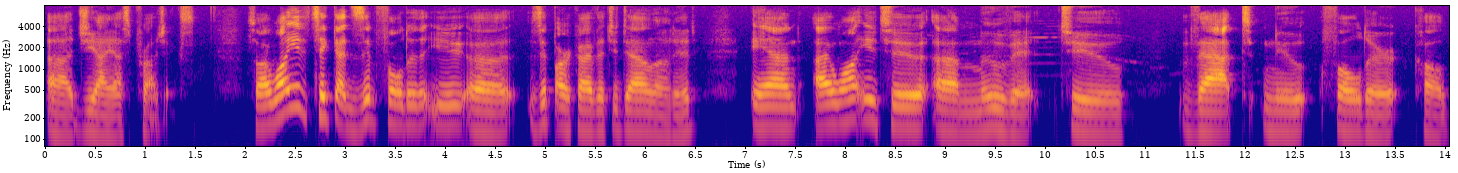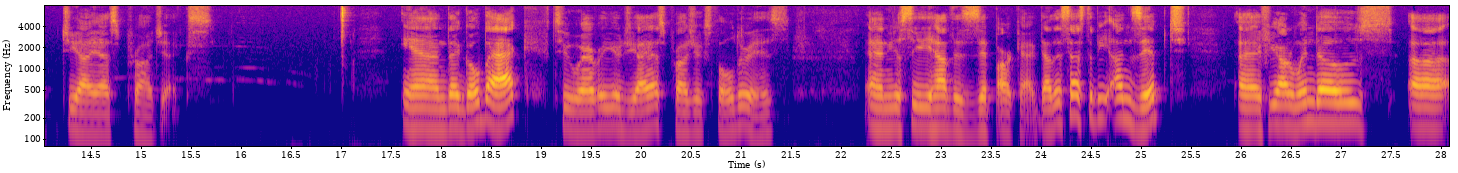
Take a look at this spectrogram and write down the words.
uh, GIS projects. So I want you to take that zip folder that you, uh, zip archive that you downloaded, and I want you to uh, move it to that new folder called GIS projects. And then go back to wherever your GIS projects folder is, and you'll see you have this zip archive. Now this has to be unzipped. Uh, if you're on Windows, uh,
